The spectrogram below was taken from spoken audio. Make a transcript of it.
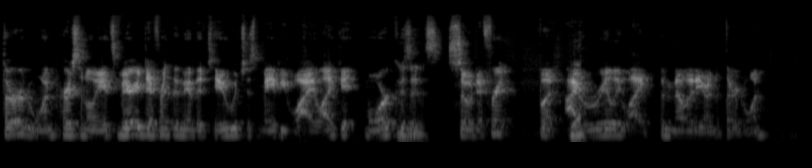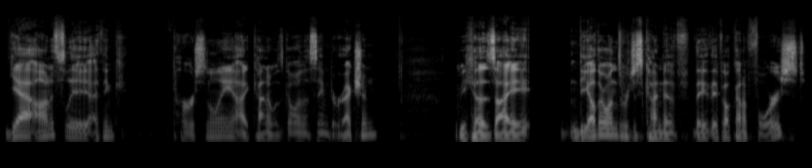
third one personally. It's very different than the other two, which is maybe why I like it more because Mhm. it's so different. But I really like the melody on the third one. Yeah, honestly, I think personally, I kind of was going the same direction because I the other ones were just kind of they, they felt kind of forced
